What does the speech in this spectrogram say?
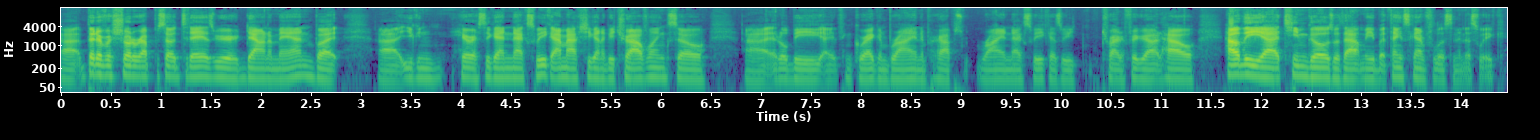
Uh, a bit of a shorter episode today as we were down a man, but uh, you can hear us again next week. I'm actually going to be traveling, so uh, it'll be I think Greg and Brian and perhaps Ryan next week as we try to figure out how how the uh, team goes without me. But thanks again for listening this week.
